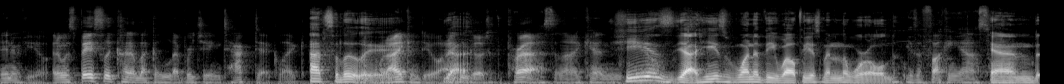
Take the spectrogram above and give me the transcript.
interview. And it was basically kind of like a leveraging tactic. Like, Absolutely. what I can do, I Yeah. can go to the press and I can. He you know, is yeah. He's one of the wealthiest men in the world. He's a fucking asshole. and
